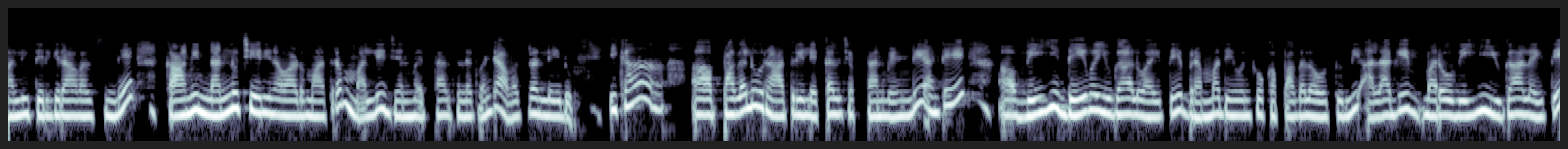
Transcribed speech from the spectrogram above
మళ్ళీ తిరిగి రావాల్సిందే. కానీ నన్ను చేరిన వాడు మాత్రం మళ్ళీ జన్మ ఎత్తాల్సినటువంటి అవసరం లేదు. ఇక పగలు రాత్రి లెక్కలు చెప్తాను వినండి. అంటే వెయ్యి దేవయుగాలు అయితే బ్రహ్మదేవునికి ఒక పగలు అవుతుంది. అలాగే మరో వెయ్యి యుగాలైతే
